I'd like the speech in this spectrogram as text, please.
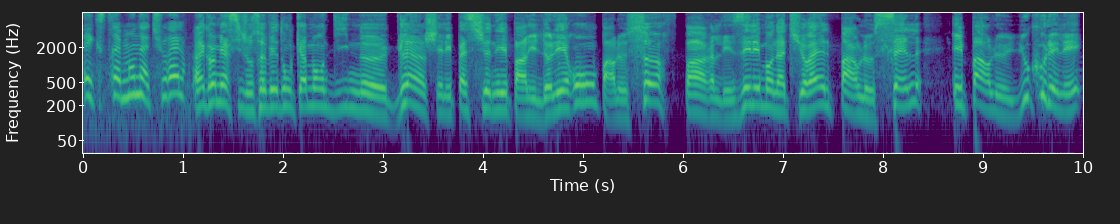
extrêmement naturel. Un grand merci. Je recevais donc Amandine Glinch. Elle est passionnée par l'île de Léron, par le surf, par les éléments naturels, par le sel et par le ukulélé.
